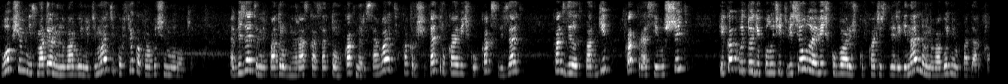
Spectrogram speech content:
В общем, несмотря на новогоднюю тематику, все как в обычном уроке. Обязательный подробный рассказ о том, как нарисовать, как рассчитать рукавичку, как связать, как сделать подгиб, как красиво сшить и как в итоге получить веселую овечку-варежку в качестве оригинального новогоднего подарка?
